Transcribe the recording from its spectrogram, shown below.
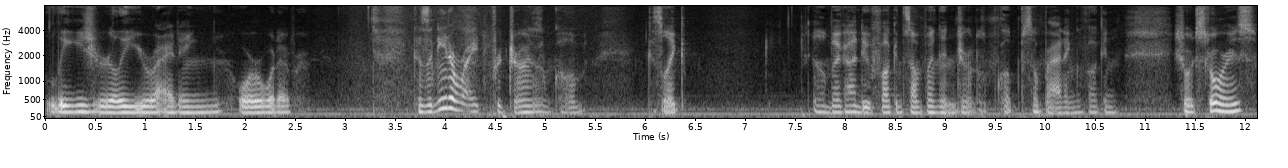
leisurely writing or whatever. Because I need to write for Journalism Club. Because, like, um, I gotta do fucking something in Journalism Club. So I'm writing fucking short stories.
